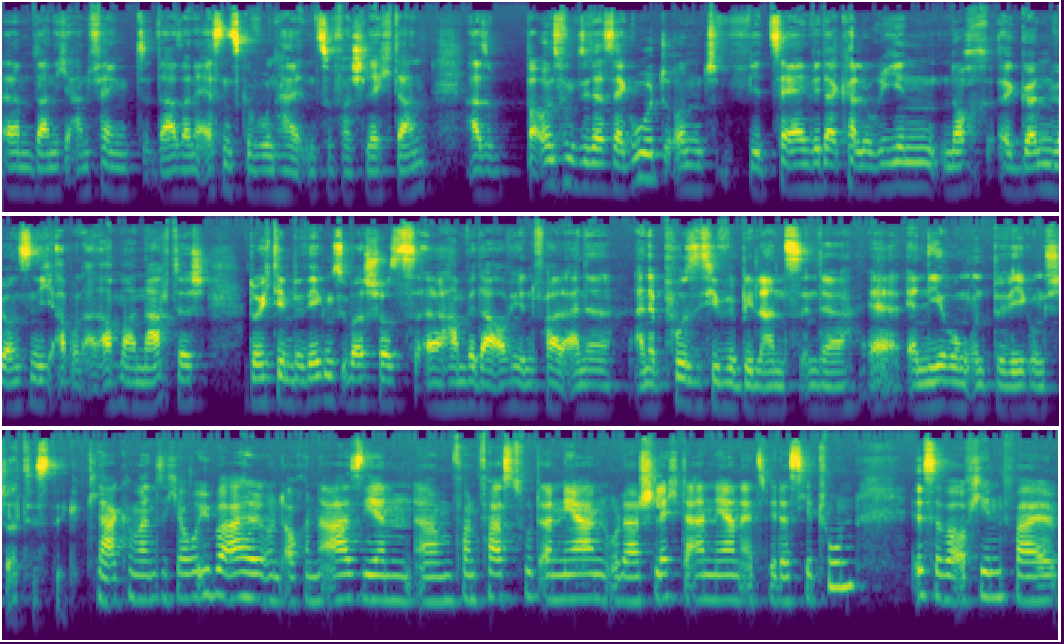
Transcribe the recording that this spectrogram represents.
ähm, da nicht anfängt, da seine Essensgewohnheiten zu verschlechtern. Also bei uns funktioniert das sehr gut und wir zählen weder Kalorien noch äh, gönnen wir uns nicht ab und an auch mal einen Nachtisch. Durch den Bewegungsüberschuss äh, haben wir da auf jeden Fall eine, eine positive Bilanz in der äh, Ernährung und Bewegungsstatistik. Klar kann man sich auch überall und auch in Asien ähm, von Fastfood ernähren oder schlechter ernähren, als wir das hier tun. Ist aber auf jeden Fall,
